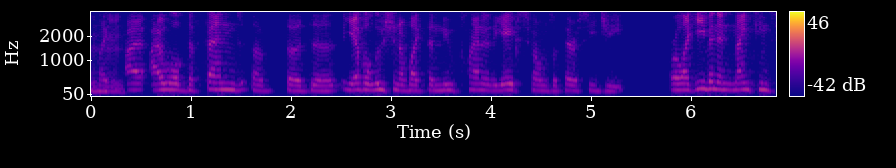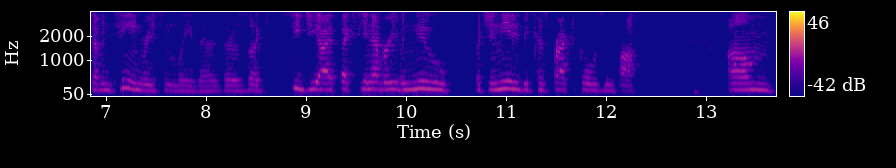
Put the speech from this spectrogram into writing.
Like Mhm. I, I will defend the, the the the evolution of like the new Planet of the Apes films with their CG, or like even in 1917 recently there there's like CGI effects you never even knew but you needed because practical was impossible. Um,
